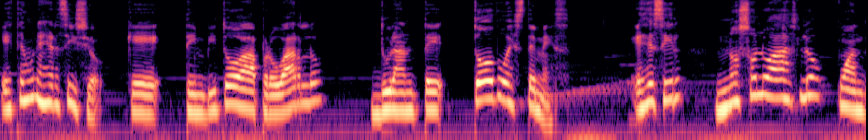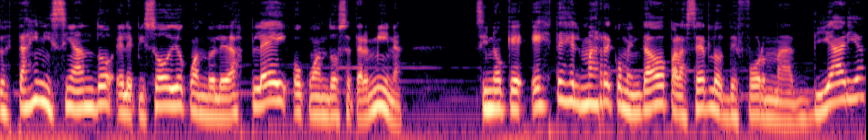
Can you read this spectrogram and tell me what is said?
Este es un ejercicio que te invito a probarlo durante todo este mes. Es decir, no solo hazlo cuando estás iniciando el episodio, cuando le das play o cuando se termina, sino que este es el más recomendado para hacerlo de forma diaria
